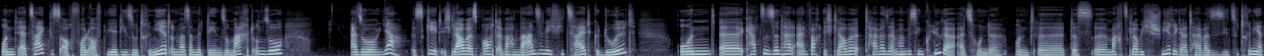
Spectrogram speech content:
Und er zeigt es auch voll oft, wie er die so trainiert und was er mit denen so macht und so. Also ja, es geht. Ich glaube, es braucht einfach wahnsinnig viel Zeit, Geduld. Und äh, Katzen sind halt einfach, ich glaube, teilweise einfach ein bisschen klüger als Hunde. Und äh, das äh, macht es, glaube ich, schwieriger, teilweise sie zu trainieren.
